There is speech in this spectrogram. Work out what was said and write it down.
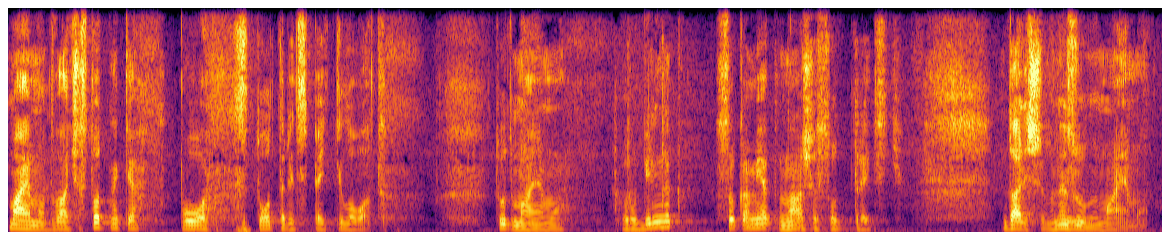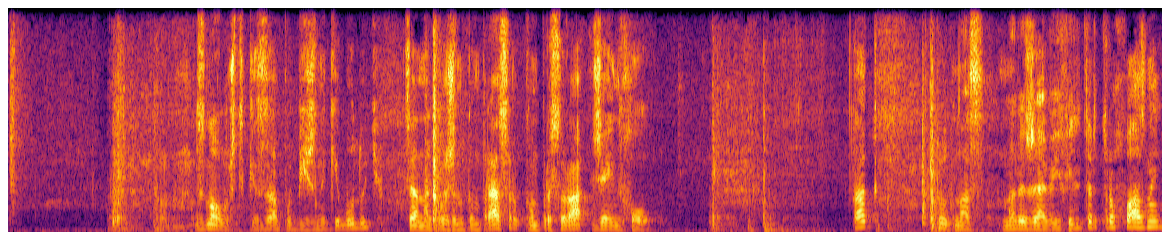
маємо два частотники по 135 кВт. Тут маємо рубільник сокам'як на 630. Далі внизу ми маємо знову ж таки запобіжники будуть. Це на кожен компресор, компресора Jane Hall. Так, тут у нас мережевий фільтр трьохфазний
